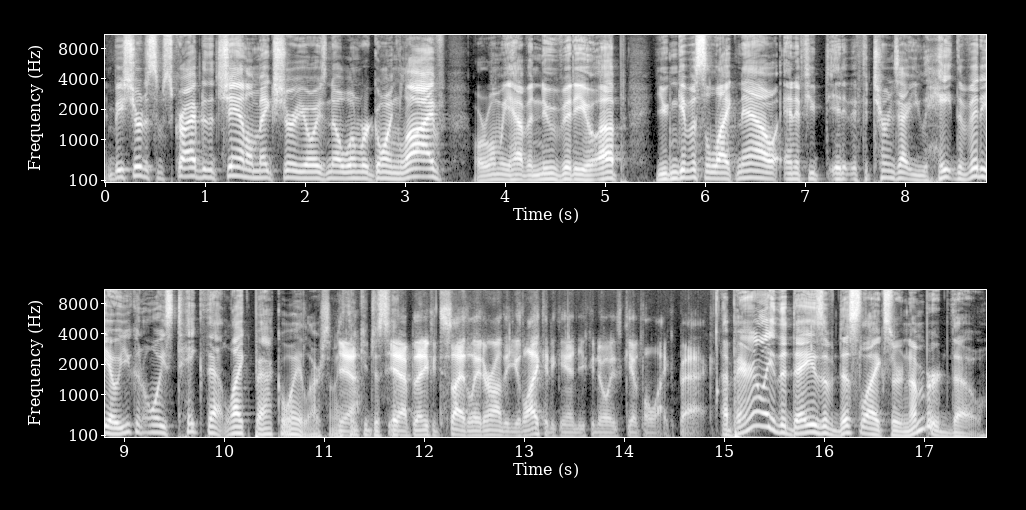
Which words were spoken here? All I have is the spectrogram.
and be sure to subscribe to the channel. Make sure you always know when we're going live or when we have a new video up. You can give us a like now, and if you if it turns out you hate the video, you can always take that like back away, Larson. I yeah, think you just yeah, but then if you decide later on that you like it again, you can always give the like back. Apparently, the days of dislikes are numbered, though.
